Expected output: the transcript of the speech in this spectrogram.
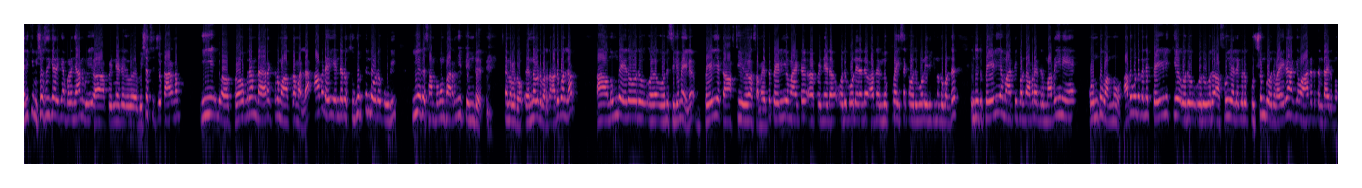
എനിക്ക് വിശ്വസിക്കാതിരിക്കാൻ പോലും ഞാൻ പിന്നീട് വിശ്വസിച്ചു. കാരണം ഈ പ്രോഗ്രാം ഡയറക്ടർ മാത്രമല്ല അവിടെ എന്റെ ഒരു സുഹൃത്തിന്റെ കൂടെ ഈ ഒരു സംഭവം പറഞ്ഞിട്ടുണ്ട് എന്നുള്ളത് എന്നുള്ളത് പറഞ്ഞു. അതുമല്ല ആ മുമ്പ് ഏതോ ഒരു ഒരു സിനിമയിൽ പേളിയെ കാസ്റ്റ് ചെയ്യുന്ന സമയത്ത് പേളിയുമായിട്ട് പിന്നീട് ഒരുപോലെ അത് ലുക്ക് വൈസ് ഒക്കെ ഒരുപോലെ ഇരിക്കുന്നത് കൊണ്ട് എന്ത് പേളിയെ മാറ്റിക്കൊണ്ട് അവിടെ എന്ത് മറീനയെ കൊണ്ടുവന്നു. അതുകൊണ്ട് തന്നെ പേളിക്ക് ഒരു ഒരു ഒരു അസൂയ അല്ലെങ്കിൽ ഒരു കുശുമ്പ് ഒരു വൈരാഗ്യം ആരുടെ ഉണ്ടായിരുന്നു?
